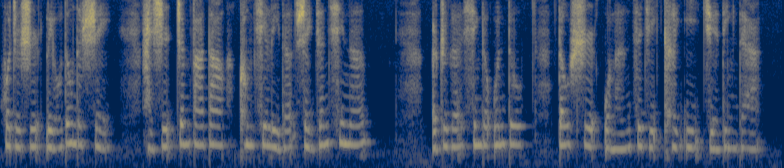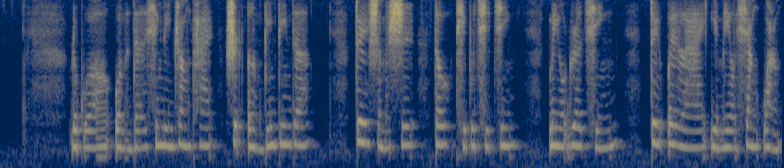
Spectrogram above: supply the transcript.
或者是流动的水，还是蒸发到空气里的水蒸气呢？而这个新的温度，都是我们自己可以决定的。如果我们的心灵状态是冷冰冰的，对什么事都提不起劲，没有热情，对未来也没有向往。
